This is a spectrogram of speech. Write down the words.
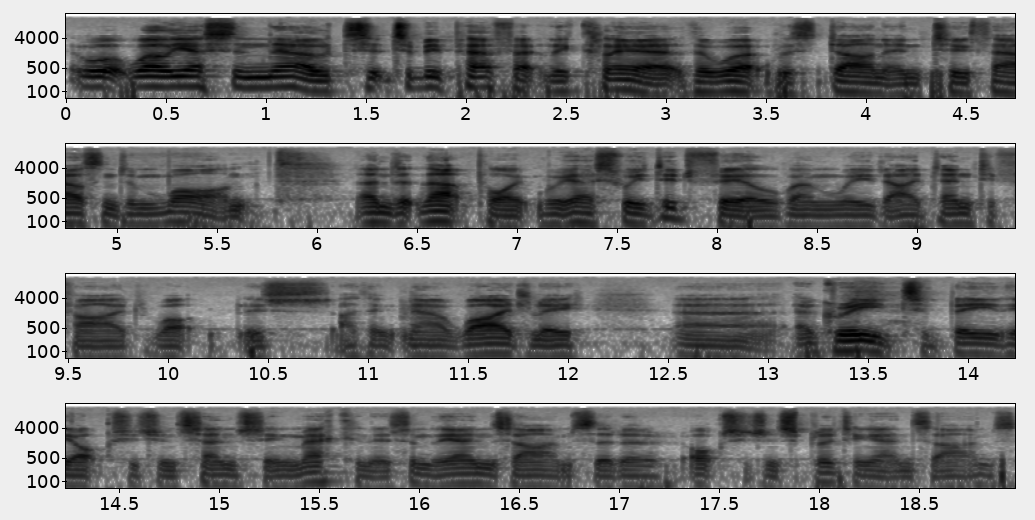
Well, well yes and no. To, be perfectly clear, the work was done in 2001. And at that point, we, yes, we did feel when we'd identified what is, I think, now widely uh, agreed to be the oxygen sensing mechanism, the enzymes that are oxygen splitting enzymes,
